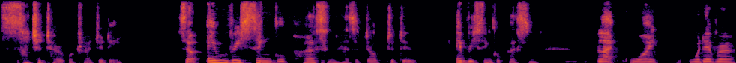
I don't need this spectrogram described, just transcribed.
such a terrible tragedy. So every single person has a job to do. Every single person, black, white, whatever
